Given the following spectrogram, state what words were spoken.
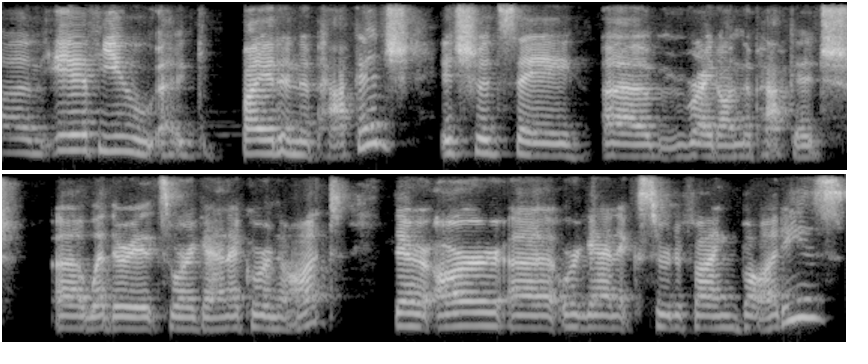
Um, if you uh, buy it in a package, it should say um, right on the package uh, whether it's organic or not. There are uh, organic certifying bodies,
